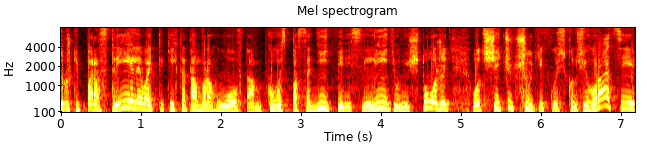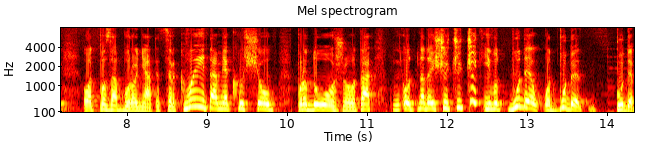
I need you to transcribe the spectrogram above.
трошки порастрілювати каких-то там врагов, там когось посадити, переселити, уничтожити. От ще чуть-чуть якоїсь конфігурації, от позабороняти церкви, там як Хрущов продовжував. Так, от треба ще чуть-чуть, і от буде, от буде, буде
